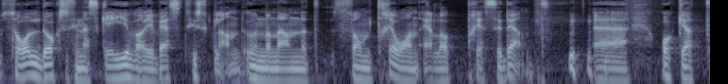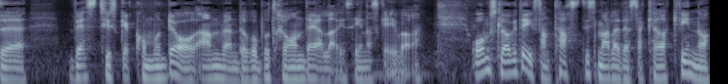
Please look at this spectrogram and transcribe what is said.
sålde också sina skrivare i Västtyskland under namnet som tron eller president. eh, och att eh, västtyska Commodore använde Robotron-delar i sina skrivare. Och omslaget är ju fantastiskt med alla dessa körkvinnor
